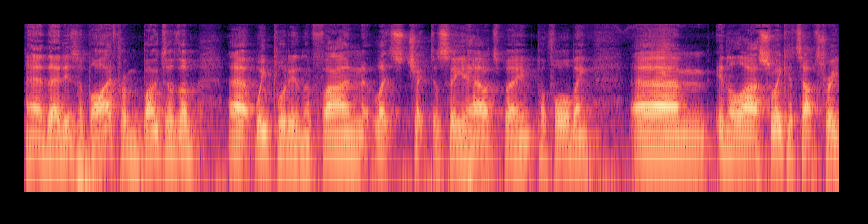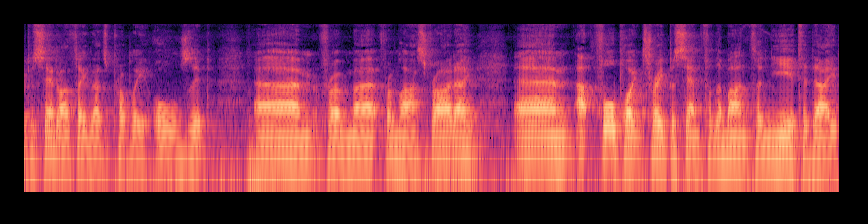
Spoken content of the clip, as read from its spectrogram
uh, that is a buy from both of them. Uh, we put in the fund. Let's check to see how it's been performing. Um, in the last week, it's up 3%. I think that's probably all zip um, from, uh, from last Friday. Um, up 4.3% for the month and year to date,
